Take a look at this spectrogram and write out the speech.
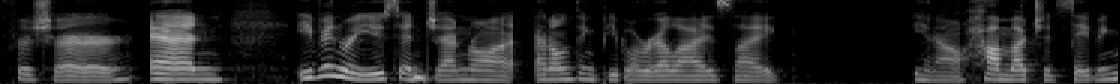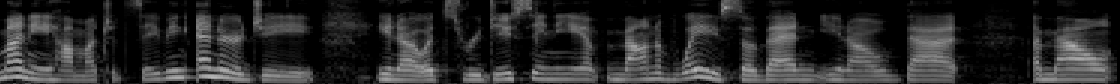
For sure, and even reuse in general, I don't think people realize like you know how much it's saving money how much it's saving energy. You know it's reducing the amount of waste. So then you know that amount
